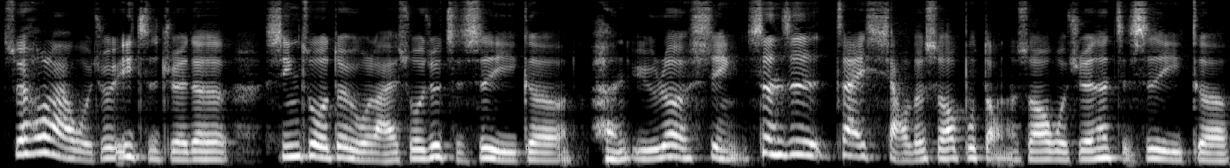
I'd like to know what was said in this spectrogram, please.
所以后来我就一直觉得星座对我来说就只是一个很娱乐性，甚至在小的时候不懂的时候，我觉得那只是一个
